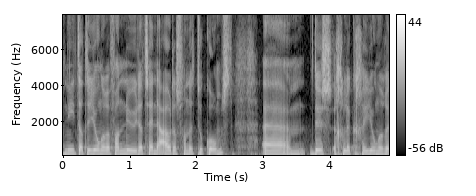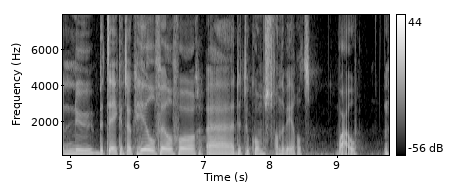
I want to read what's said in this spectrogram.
niet dat de jongeren van nu, dat zijn de ouders van de toekomst. Um, dus gelukkige jongeren nu betekent ook heel veel voor uh, de toekomst van de wereld. Wauw.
